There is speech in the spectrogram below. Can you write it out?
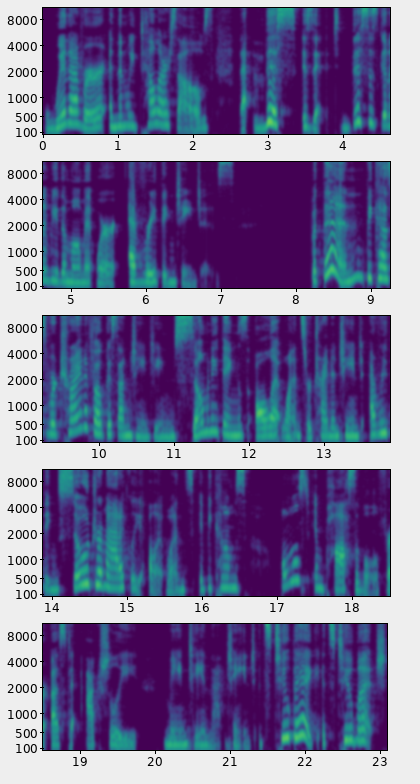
whenever. And then we tell ourselves that this is it. This is going to be the moment where everything changes. But then, because we're trying to focus on changing so many things all at once or trying to change everything so dramatically all at once, it becomes almost impossible for us to actually maintain that change. It's too big, it's too much.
